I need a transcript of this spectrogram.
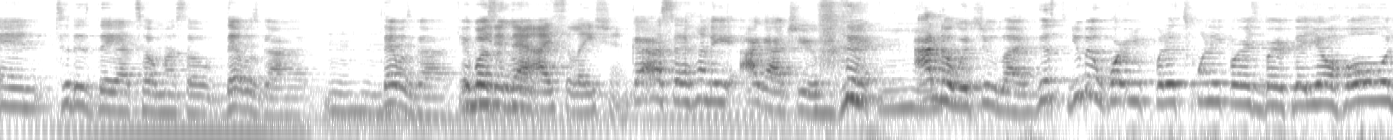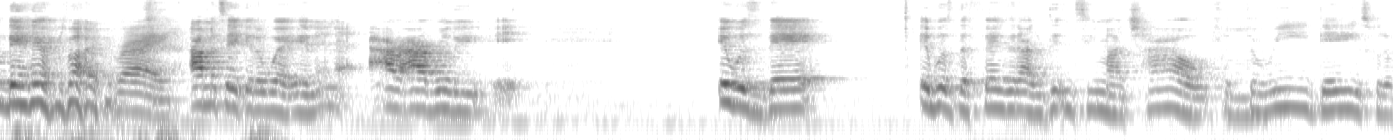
And to this day, I told myself that was God. Mm-hmm. That was God. It It wasn't that isolation. God said, "Honey, I got you. Mm-hmm. I know what you like. This you've been working for this twenty first birthday your whole damn life. Right. I'm gonna take it away." And, and I, I really, it, it was that. It was the fact that I didn't see my child for Mm. three days for the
